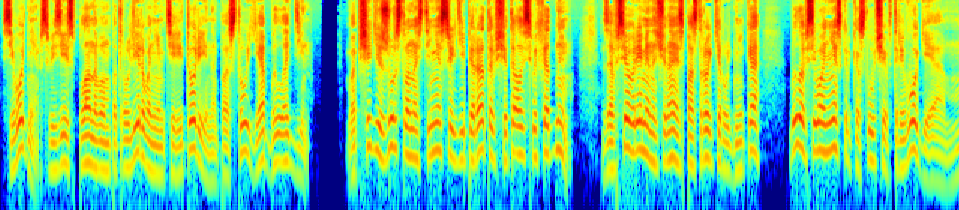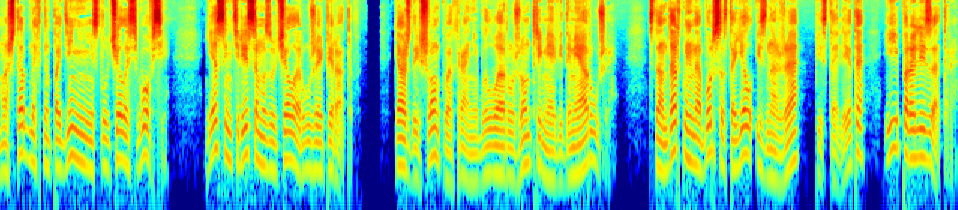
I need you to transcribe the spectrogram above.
Сегодня, в связи с плановым патрулированием территории, на посту я был один. Вообще дежурство на стене среди пиратов считалось выходным. За все время, начиная с постройки рудника, было всего несколько случаев тревоги, а масштабных нападений не случалось вовсе. Я с интересом изучал оружие пиратов. Каждый шонг в охране был вооружен тремя видами оружия. Стандартный набор состоял из ножа, пистолета и парализатора.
